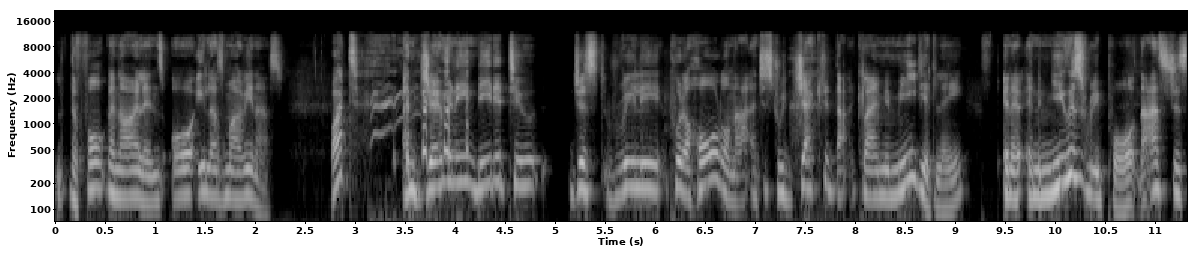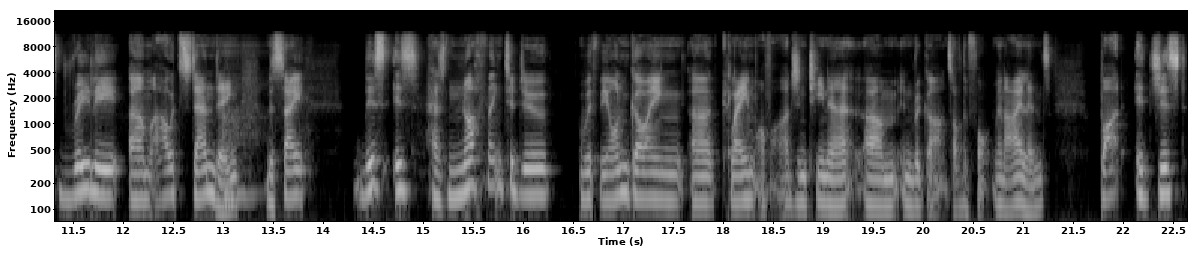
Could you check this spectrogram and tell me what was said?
the Falkland Islands or Islas Malvinas. What? and Germany needed to just really put a hold on that and just rejected that claim immediately in a, in a news report. That's just really um, outstanding to say this is has nothing to do with the ongoing uh, claim of Argentina um, in regards of the Falkland Islands, but it just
